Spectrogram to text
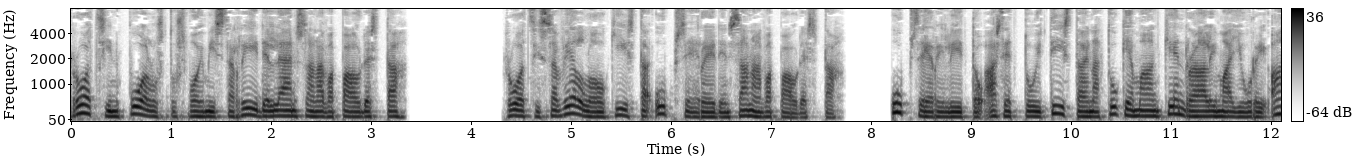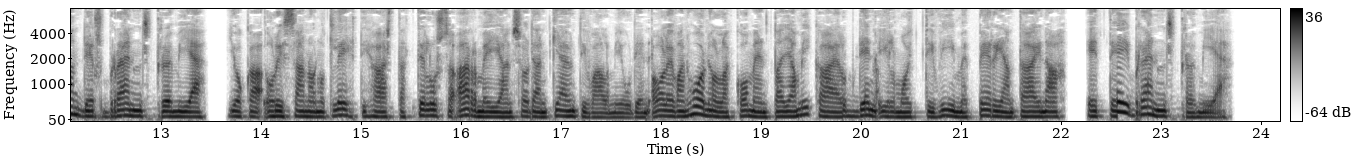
Ruotsin puolustusvoimissa riidellään sananvapaudesta. Ruotsissa velloo kiista upseereiden sananvapaudesta. Upseeriliitto asettui tiistaina tukemaan kenraalimajuri Anders Brandströmiä, joka oli sanonut lehtihaastattelussa armeijan sodan käyntivalmiuden olevan huonolla komentaja Mikael Bden ilmoitti viime perjantaina, ettei Brandströmiä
